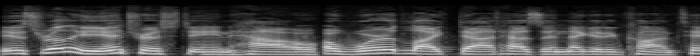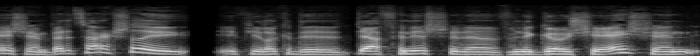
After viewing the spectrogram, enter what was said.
It's really interesting how a word like that has a negative connotation, but it's actually, if you look at the definition of negotiation,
